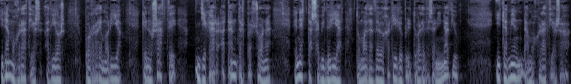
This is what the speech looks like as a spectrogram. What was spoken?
Y damos gracias a Dios por la remoría que nos hace llegar a tantas personas en estas sabidurías tomadas de los ejercicios espirituales de San Ignacio y también damos gracias a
